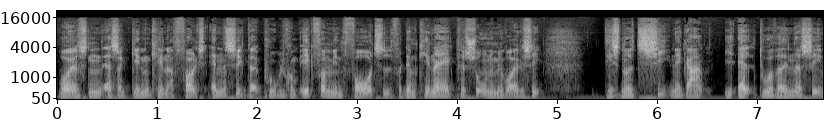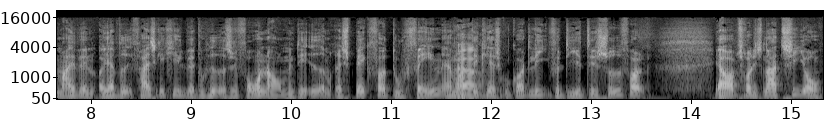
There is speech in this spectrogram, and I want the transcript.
hvor jeg sådan, altså, genkender folks ansigter i publikum. Ikke for min fortid, for dem kender jeg ikke personligt, men hvor jeg kan se, det er sådan noget tiende gang i alt, du har været inde og se mig, ven, og jeg ved faktisk ikke helt, hvad du hedder til fornavn, men det er med respekt for, at du er fan af mig. Ja. Det kan jeg sgu godt lide, fordi at det er søde folk. Jeg har optrådt i snart 10 år,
